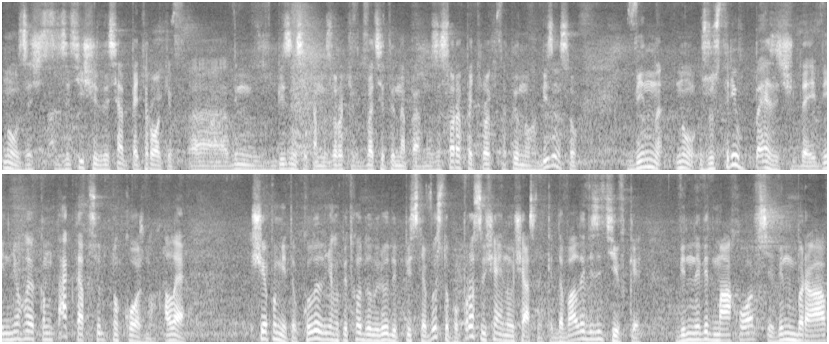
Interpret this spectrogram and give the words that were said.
ну за, за ці 65 років е, він в бізнесі там з років 20, напевно, за 45 років активного бізнесу він ну зустрів безліч людей. Він в нього є контакти абсолютно кожного. Але що я помітив, коли до нього підходили люди після виступу, просто звичайні учасники, давали візитівки. Він не відмахувався, він брав,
